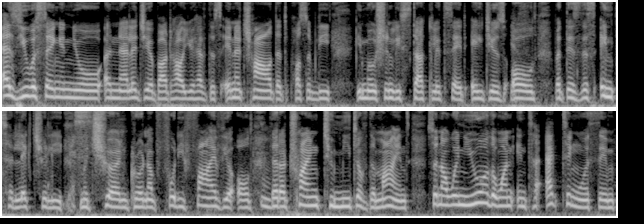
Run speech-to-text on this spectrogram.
as you were saying in your analogy about how you have this inner child that's possibly emotionally stuck, let's say at eight years old, but there's this intellectually mature and grown up 45 year old Mm. that are trying to meet of the minds. So now when you are the one interacting with them,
